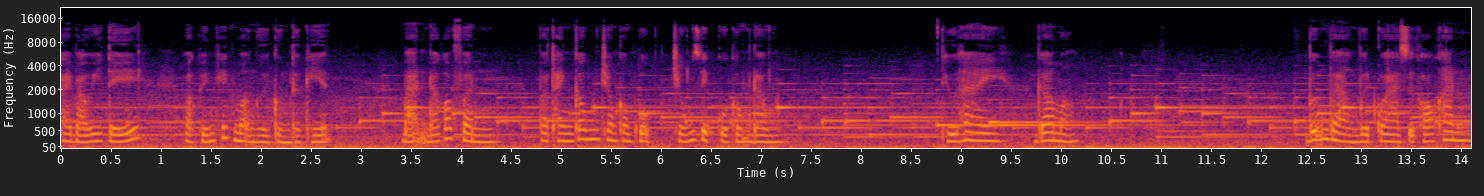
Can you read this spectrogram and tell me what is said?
khai báo y tế Và khuyến khích mọi người cùng thực hiện. Bạn đã góp phần vào thành công trong công cuộc chống dịch của cộng đồng. Thứ hai, gamma Vững vàng vượt qua sự khó khăn.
